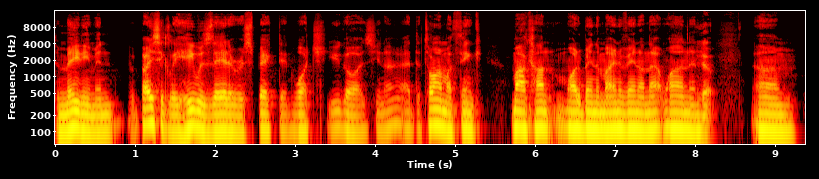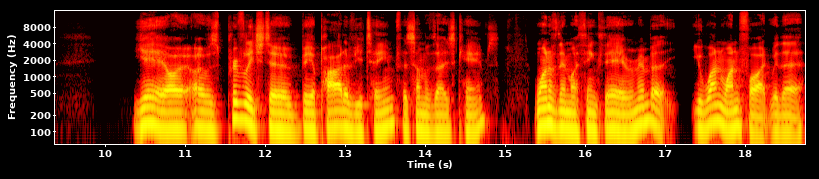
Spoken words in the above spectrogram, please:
to meet him, and but basically he was there to respect and watch you guys. You know, at the time I think Mark Hunt might have been the main event on that one, and Yep. um, yeah, I, I was privileged to be a part of your team for some of those camps. One of them, I think, there. Remember, you won one fight with a,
